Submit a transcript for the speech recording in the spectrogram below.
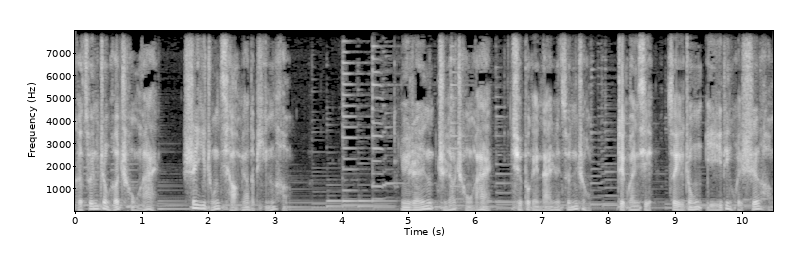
可尊重和宠爱是一种巧妙的平衡。女人只要宠爱，却不给男人尊重，这关系最终一定会失衡。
